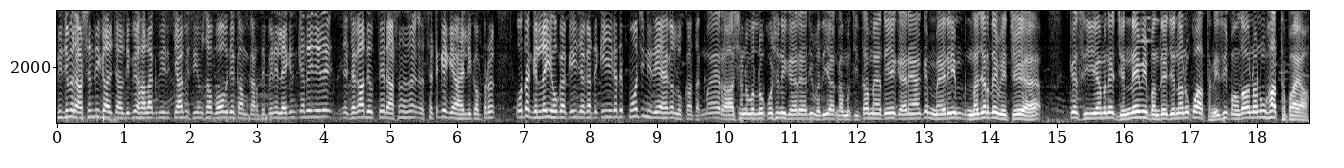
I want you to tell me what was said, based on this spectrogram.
ਵੀ ਜਿਵੇਂ ਰਾਸ਼ਨ ਦੀ ਗੱਲ ਚੱਲਦੀ ਪਈ ਹਾਲਾਂਕਿ ਤੁਸੀਂ ਕਿਹਾ ਵੀ ਸੀਐਮ ਸਾਹਿਬ ਬਹੁਤ ਵਧੀਆ ਕੰਮ ਕਰਦੇ ਪਏ ਨੇ ਲੇਕਿਨ ਕਹਿੰਦੇ ਜਿਹੜੇ ਜ- ਜਗ੍ਹਾ ਦੇ ਉੱਤੇ ਰਾਸ਼ਨ ਸਿੱਟ ਕੇ ਗਿਆ ਹੈਲੀਕਾਪਟਰ ਉਹ ਤਾਂ ਗਿੱਲਾ ਹੀ ਹੋਗਾ ਕਈ ਜਗ੍ਹਾ ਤੇ ਕਈ ਜਗ੍ਹਾ ਤੇ ਪਹੁੰਚ ਨਹੀਂ ਰਿਹਾ ਹੈਗਾ ਲੋਕਾਂ ਤੱਕ। ਮੈਂ ਰਾਸ਼ਨ ਵੱਲੋਂ ਕੁਝ ਨਹੀਂ ਕਹਿ ਰਿਹਾ ਜੀ ਵਧੀਆ ਕੰਮ ਕੀਤਾ। ਮੈਂ ਤੇ ਇਹ ਕਹਿ ਰਿਹਾ ਕਿ ਮੇਰੀ ਨਜ਼ਰ ਦੇ ਵਿੱਚ ਇਹ ਹੈ ਕਿ ਸੀਐਮ ਨੇ ਜਿੰਨੇ ਵੀ ਬੰਦੇ ਜਿਨ੍ਹਾਂ ਨੂੰ ਕੋਈ ਹੱਥ ਨਹੀਂ ਸੀ ਪਾਉਂਦਾ ਉਹਨਾਂ ਨੂੰ ਹੱਥ ਪਾਇਆ।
